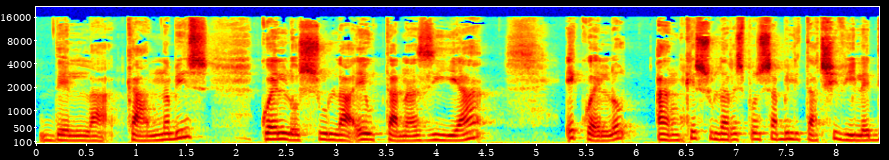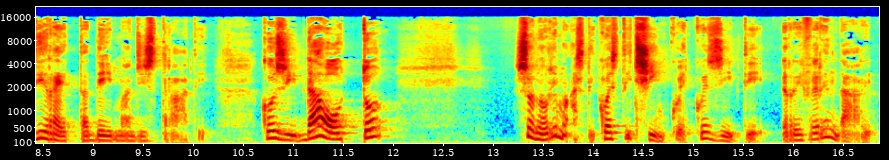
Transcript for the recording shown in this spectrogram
della cannabis, quello sulla eutanasia e quello anche sulla responsabilità civile diretta dei magistrati. Così da otto sono rimasti questi cinque quesiti referendari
